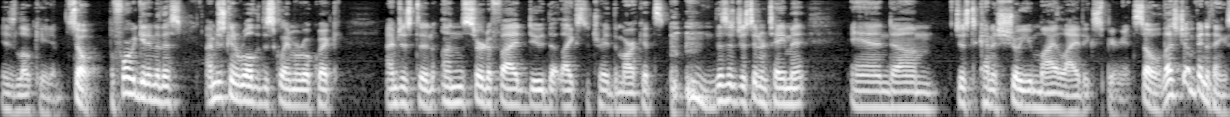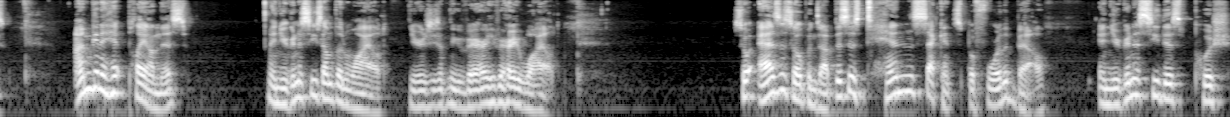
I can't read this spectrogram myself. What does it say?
is located. So before we get into this, I'm just going to roll the disclaimer real quick. I'm just an uncertified dude that likes to trade the markets. this is just entertainment and um, just to kind of show you my live experience. So let's jump into things. I'm going to hit play on this and you're going to see something wild. You're going to see something very, very wild. So as this opens up, this is 10 seconds before the bell and you're going to see this push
